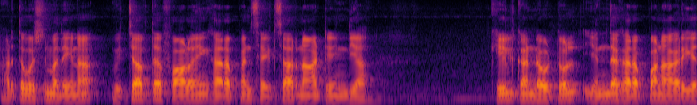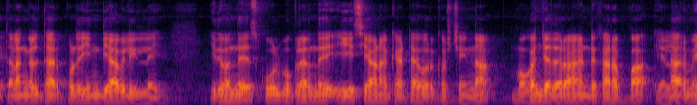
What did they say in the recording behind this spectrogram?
அடுத்த கொஸ்டின் பார்த்தீங்கன்னா which of the following Harappan sites are not in India கீழ்கண்டவற்றுள் எந்த ஹரப்பா நாகரிக தலங்கள் தற்பொழுது இந்தியாவில் இல்லை? இது வந்து ஸ்கூல் புக்கிலேருந்து ஈஸியான கேட்ட ஒரு கொஸ்டின் தான். மொகஞ்சதரோ அண்டு ஹரப்பா எல்லாருமே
